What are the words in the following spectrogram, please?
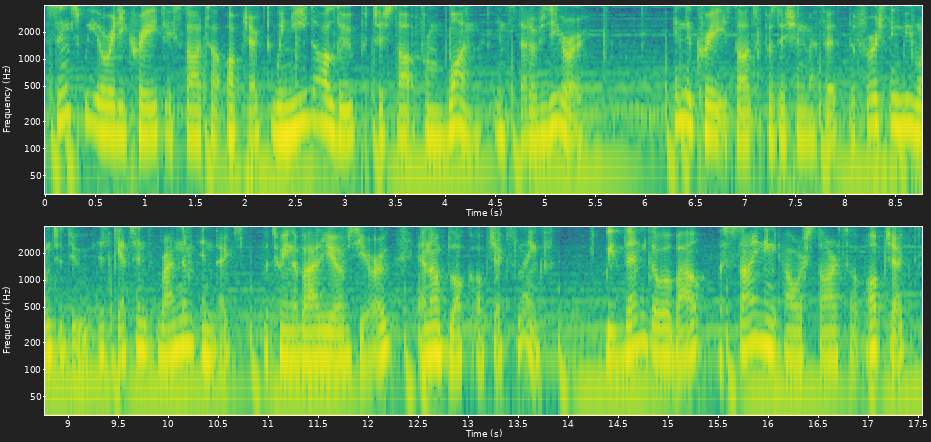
Since we already create a starter object, we need our loop to start from 1 instead of 0. In the create starter position method, the first thing we want to do is get a random index between a value of 0 and our block object's length. We then go about assigning our starter object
